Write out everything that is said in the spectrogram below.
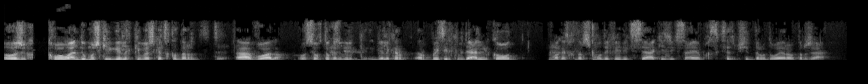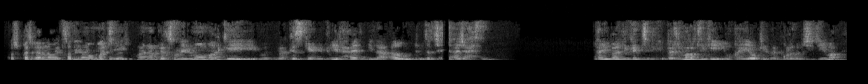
أو جو هو عنده مشكل قال لك كيفاش كتقدر آه voilà. و surtout كتقول لك قال لك رب- ربيتي لك بدا على الكود ما كتقدرش تموديفي ديك الساعة كيجيك صعيب. خصك تمشي تضرب دويره وترجع. واش بقيت غير أنا ولا كيفاش؟ كي- أنا personnellement ما كيعجبني الحال الا عاود ودرت شي حاجة أحسن. خايبه اللي كت... بعض المرات اللي كيوقع هي ولكن بعض المرات ماشي ديما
